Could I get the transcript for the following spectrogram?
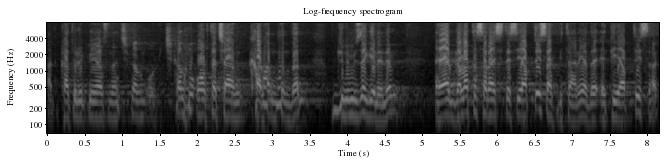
yani Katolik dünyasından çıkalım, çıkalım orta çağın karanlığından günümüze gelelim. Eğer Galatasaray sitesi yaptıysak bir tane ya da epi yaptıysak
